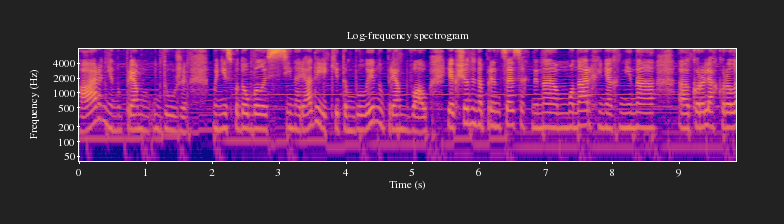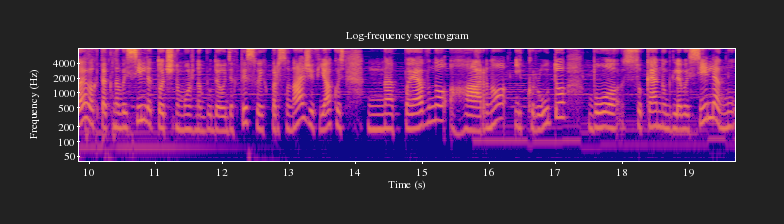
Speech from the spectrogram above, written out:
гарні, ну прям дуже. Мені сподобались всі наряди, які там були, ну прям вау. Якщо не на принцесах, не на монархинях, ні на е, королях-королевах, так на весілля точно можна буде одягти своїх персонажів якось напевно гарно і круто, бо сукенок для весілля ну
